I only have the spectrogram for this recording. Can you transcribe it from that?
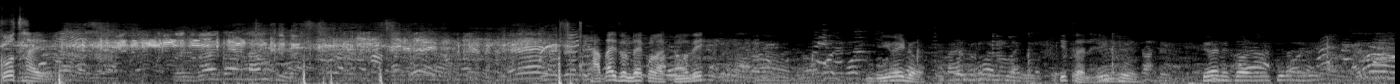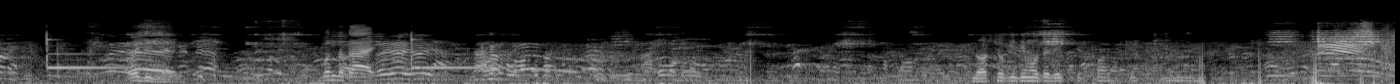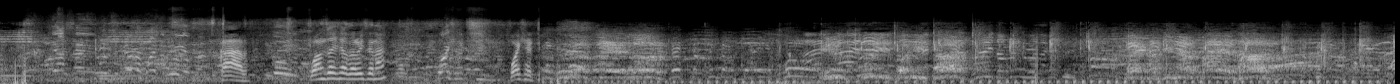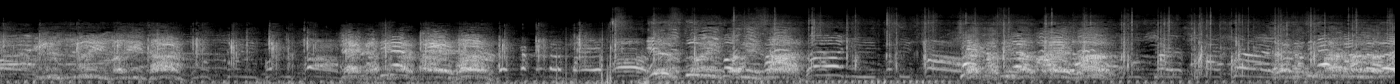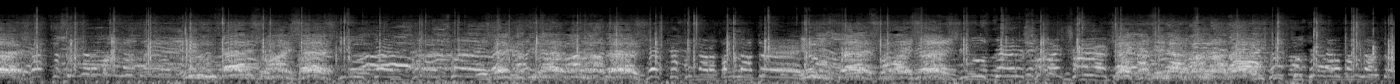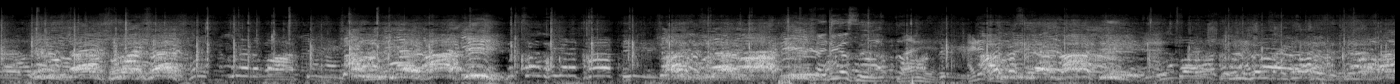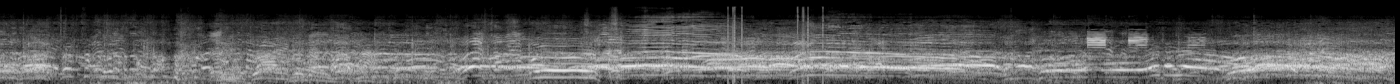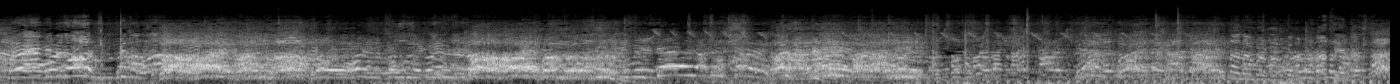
কোথায়? জয়গার নাম কি? সাতাইশ জন দেখতে লাগছে নদী? কিছু নেই ওই দিক যাই। বন্ধু তাই। দর্শক ইতিমধ্যে দেখতে পাচ্ছে কার? পঞ্চাশ হাজার হয়েছে না? পঁয়ষট্টি। জানি। Pakistan! Gracias.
